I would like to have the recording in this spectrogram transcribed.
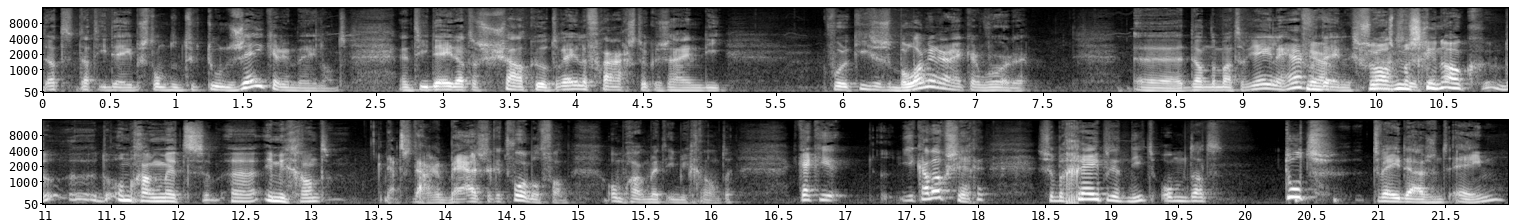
dat, dat idee bestond natuurlijk toen zeker in Nederland. En het idee dat er sociaal-culturele vraagstukken zijn die voor de kiezers belangrijker worden eh, dan de materiële Ja, herverdelingsvraagstukken. zoals misschien ook de, de omgang met eh, immigranten. Dat is daar bij uitstek het voorbeeld van. Omgang met immigranten. Kijk, je, je kan ook zeggen, ze begrepen het niet omdat tot 2001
